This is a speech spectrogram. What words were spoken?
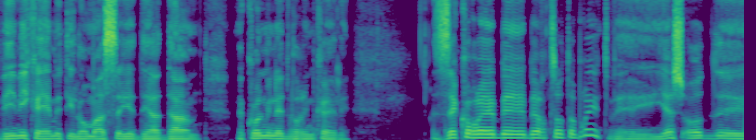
ואם היא קיימת היא לא מעשה ידי אדם, וכל מיני דברים כאלה. זה קורה בארצות הברית, ויש עוד אה,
